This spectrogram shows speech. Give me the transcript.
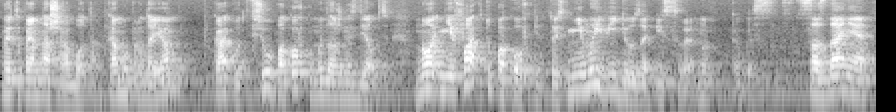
ну это прям наша работа, кому продаем, как вот всю упаковку мы должны сделать. Но не факт упаковки, то есть не мы видео записываем, ну, как бы создание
